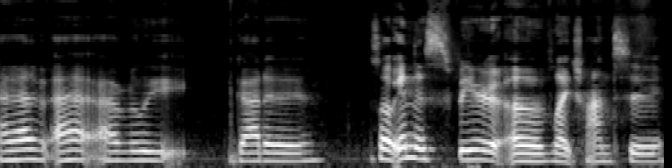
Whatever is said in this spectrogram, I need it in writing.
I I I really gotta so in the spirit of like trying to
